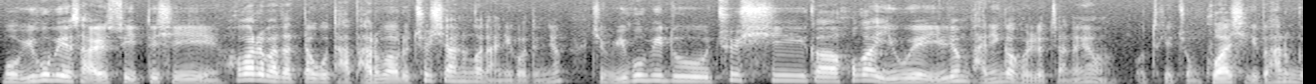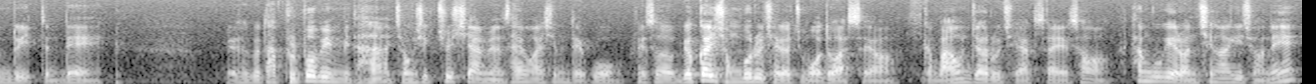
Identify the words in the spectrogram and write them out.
뭐 위고비에서 알 수 있듯이 허가를 받았다고 다 바로바로 출시하는 건 아니거든요. 지금 위고비도 출시가 허가 이후에 1년 반인가 걸렸잖아요. 어떻게 좀 구하시기도 하는 분도 있던데 그래서 그거 다 불법입니다. 정식 출시하면 사용하시면 되고 그래서 몇 가지 정보를 제가 좀 얻어왔어요. 그러니까 마운자로 제약사에서 한국에 런칭하기 전에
